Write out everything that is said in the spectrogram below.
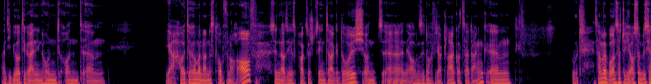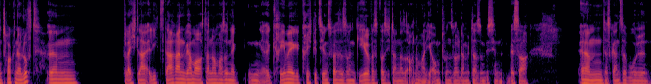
Antibiotika in den Hund und ähm, ja, heute hören wir dann das Tropfen auch auf, sind also jetzt praktisch zehn Tage durch und äh, die Augen sind auch wieder klar, Gott sei Dank. Ähm, gut, jetzt haben wir bei uns natürlich auch so ein bisschen trockene Luft. Ähm, Vielleicht liegt es daran, wir haben auch dann nochmal so eine äh, Creme gekriegt, beziehungsweise so ein Gel, was, was ich dann also auch nochmal in die Augen tun soll, damit da so ein bisschen besser ähm, das Ganze wohl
